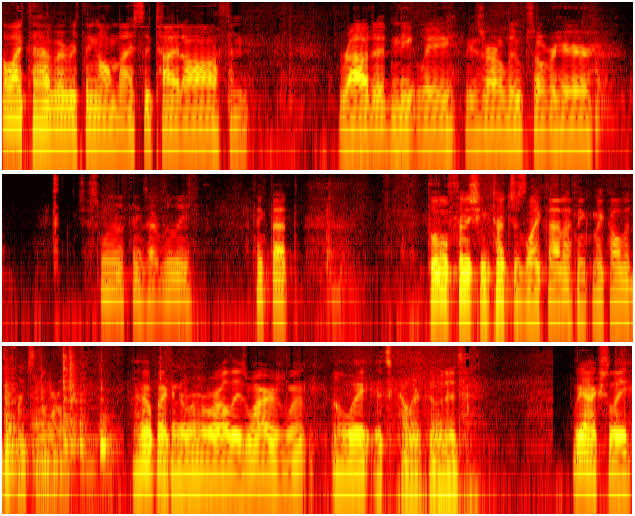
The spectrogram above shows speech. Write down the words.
I like to have everything all nicely tied off and routed neatly. These are our loops over here. One of the things that really, I think that the little finishing touches like that, I think make all the difference in the world. I hope I can remember where all these wires went. Oh wait, it's color coded. We actually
